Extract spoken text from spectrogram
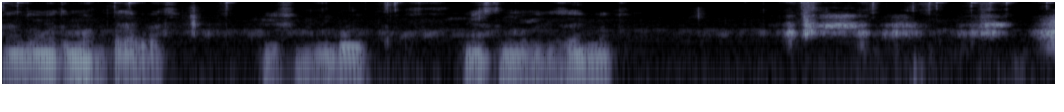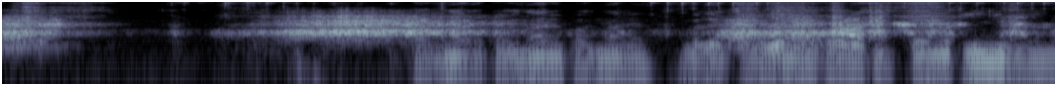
Я думаю, это можно подобрать. Лишним не будет. Места много не займет. Погнали, погнали. Блять, тяжело мне управлять, но не опьянили, блин.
